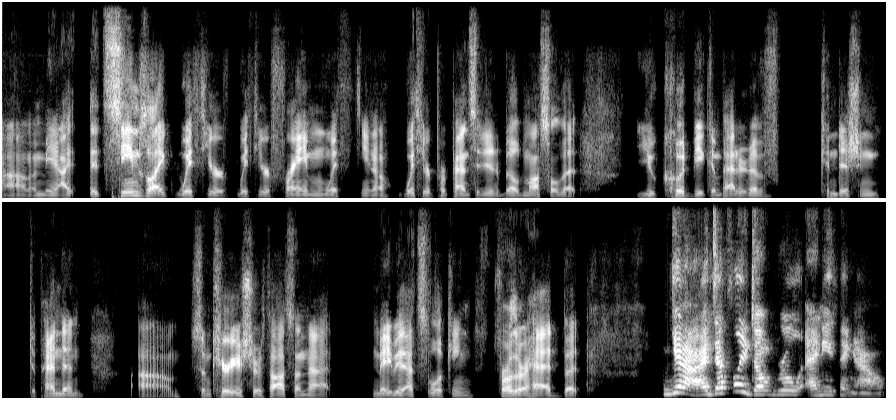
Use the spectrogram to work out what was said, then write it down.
um i mean i it seems like with your with your frame with you know with your propensity to build muscle that you could be competitive condition dependent um so i'm curious your thoughts on that maybe that's looking further ahead but Yeah, I definitely don't rule anything out.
